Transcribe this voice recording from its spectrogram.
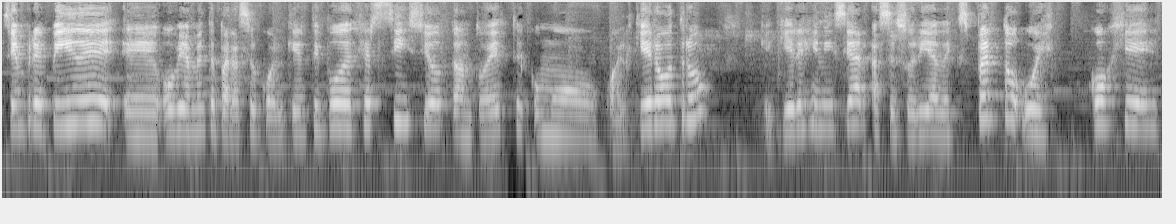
Siempre pide, eh, obviamente para hacer cualquier tipo de ejercicio, tanto este como cualquier otro que quieres iniciar, asesoría de experto o escoge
